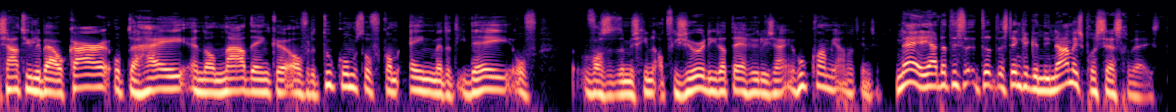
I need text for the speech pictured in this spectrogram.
Zaten jullie bij elkaar op de hei en dan nadenken over de toekomst? Of kwam één met het idee? Of was het misschien een adviseur die dat tegen jullie zei? Hoe kwam je aan het inzicht? Nee, ja, dat is, dat is denk ik een dynamisch proces geweest.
